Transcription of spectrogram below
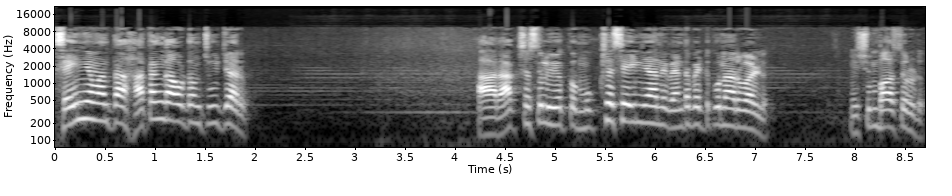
సైన్యం అంతా హతం కావటం చూచారు. ఆ రాక్షసుల యొక్క ముఖ్య సైన్యాన్ని వెంటబెట్టుకున్నారు వాళ్ళు. నిశుంభాసురుడు.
